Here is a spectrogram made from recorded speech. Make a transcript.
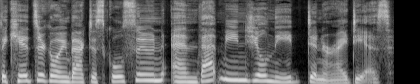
The kids are going back to school soon, and that means you'll need dinner ideas.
